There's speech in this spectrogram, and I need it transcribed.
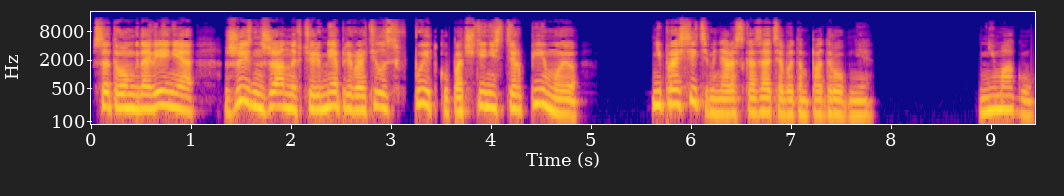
с этого мгновения жизнь Жанны в тюрьме превратилась в пытку, почти нестерпимую — не просите меня рассказать об этом подробнее. Не могу.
